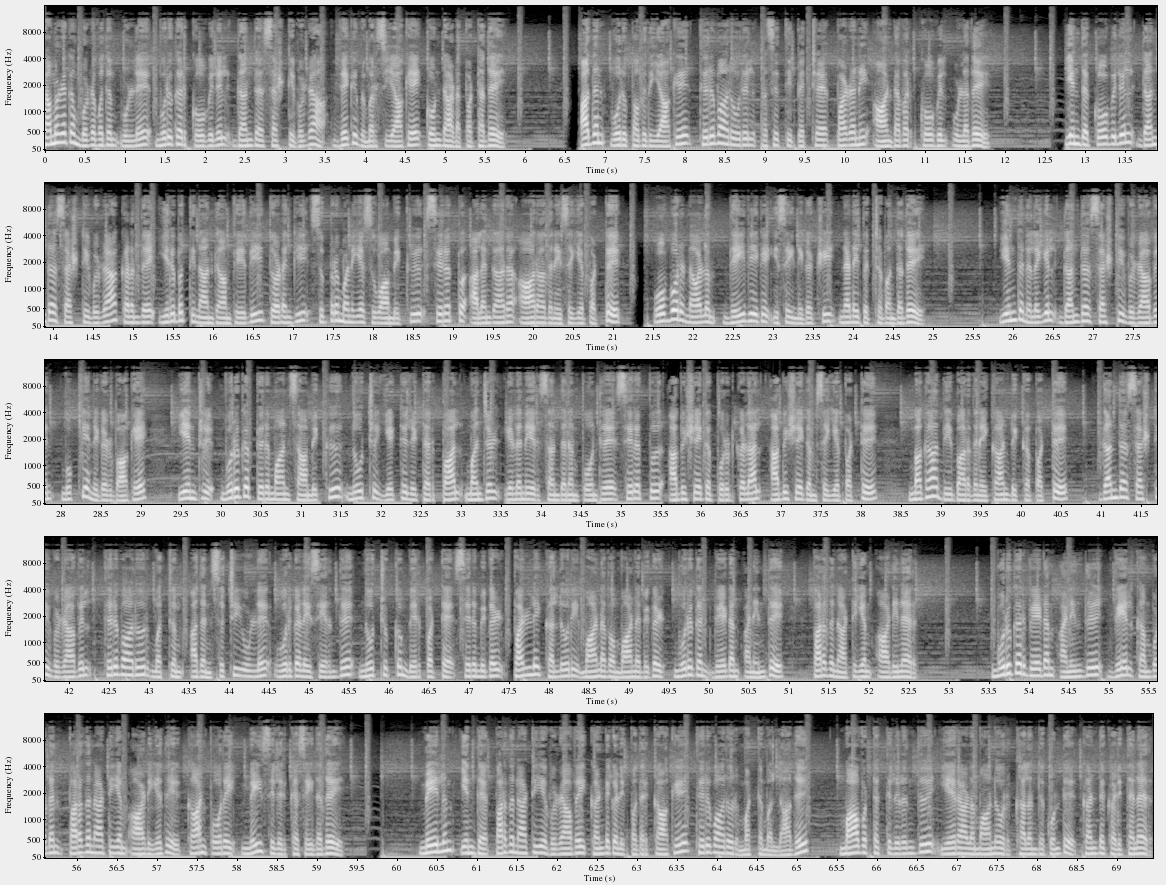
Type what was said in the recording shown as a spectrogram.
தமிழகம் முழுவதும் உள்ள முருகர் கோவிலில் கந்த சஷ்டி விழா வெகு விமரிசையாக கொண்டாடப்பட்டது. அதன் ஒரு பகுதியாக திருவாரூரில் பிரசித்தி பெற்ற பழனி ஆண்டவர் கோவில் உள்ளது. இந்த கோவிலில் கந்த சஷ்டி விழா கடந்த இருபத்தி நான்காம் தேதி தொடங்கி சுப்பிரமணிய சுவாமிக்கு சிறப்பு அலங்கார ஆராதனை செய்யப்பட்டு ஒவ்வொரு நாளும் தெய்வீக இசை நிகழ்ச்சி நடைபெற்று வந்தது. இந்த நிலையில் கந்த சஷ்டி விழாவின் முக்கிய நிகழ்வாக இன்று முருகப்பெருமான் சாமிக்கு நூற்று எட்டு லிட்டர் பால் மஞ்சள் இளநீர் சந்தனம் போன்ற சிறப்பு அபிஷேக பொருட்களால் அபிஷேகம் செய்யப்பட்டு மகா தீபாரதனை காண்பிக்கப்பட்டு கந்த சஷ்டி விழாவில் திருவாரூர் மற்றும் அதன் சுற்றியுள்ள ஊர்களை சேர்ந்து நூற்றுக்கும் மேற்பட்ட சிறுமிகள் பள்ளி கல்லூரி மாணவ மாணவிகள் முருகன் வேடம் அணிந்து பரதநாட்டியம் ஆடினர். முருகர் வேடம் அணிந்து வேல் கம்புடன் பரதநாட்டியம் ஆடியது காண்போரை மெய் சிலிர்க்க செய்தது. மேலும் இந்த பரதநாட்டிய விழாவை கண்டுகளிப்பதற்காக திருவாரூர் மட்டுமல்லாது மாவட்டத்திலிருந்து ஏராளமானோர் கலந்து கொண்டு கண்டுகளித்தனர்.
